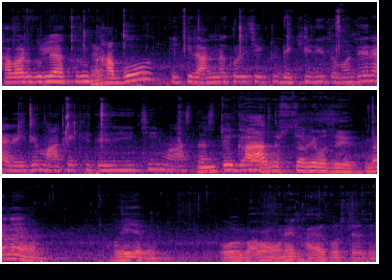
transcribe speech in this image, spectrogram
খাবারগুলো এখন খাব। কি কি রান্না করেছি একটু দেখিয়ে দিই তোমাদের। আর এই যে মাকে খেতে দিয়েছি মা আস্তে অবস্থা রে ওদের। না না হয়ে যাবে। ওর বাবা অনেক হায়ার পোস্টে আছে।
